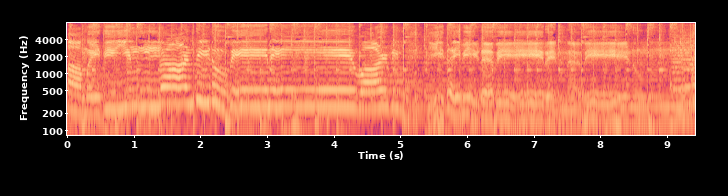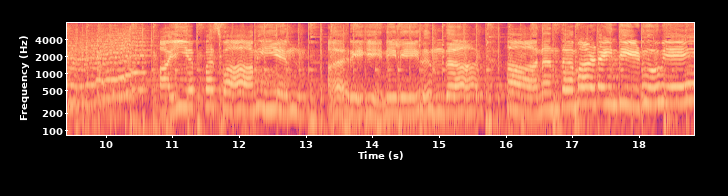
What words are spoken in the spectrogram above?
அமைதியில் ஆழ்ந்திடுவேனே. வாழ்வில் இதைவிட வேறென்ன வேணும். ஐயப்ப சுவாமியின் அருகினில் இருந்தால் ஆனந்தமடைந்திடுவேன்.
